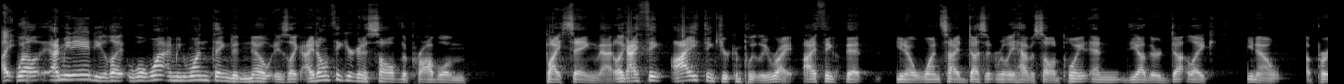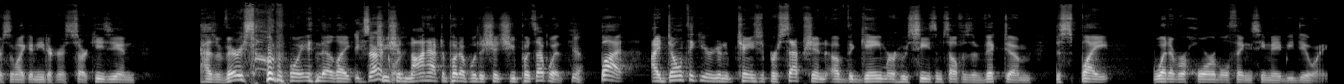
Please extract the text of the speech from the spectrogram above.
I, well, I mean, Andy, like, well, one, I mean, one thing to note is like, I don't think you're going to solve the problem by saying that. Like, I think, I think you're completely right. I think that, you know, one side doesn't really have a solid point and the other, do, like, you know, a person like Anita Sarkeesian has a very solid point in that like exactly. she should not have to put up with the shit she puts up with. Yeah. But I don't think you're going to change the perception of the gamer who sees himself as a victim despite whatever horrible things he may be doing.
